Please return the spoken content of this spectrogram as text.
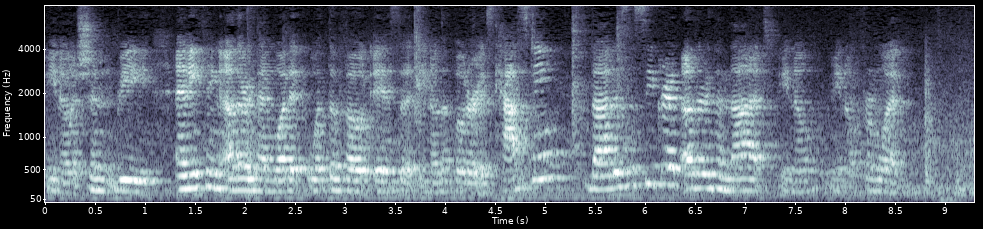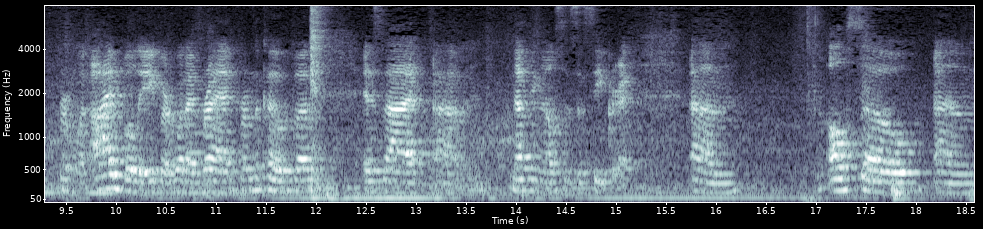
You know, it shouldn't be anything other than what it what the vote is that you know the voter is casting. That is a secret. Other than that, you know, you know from what from what I believe or what I've read from the code book is that. Um, nothing else is a secret. Um, also, um,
